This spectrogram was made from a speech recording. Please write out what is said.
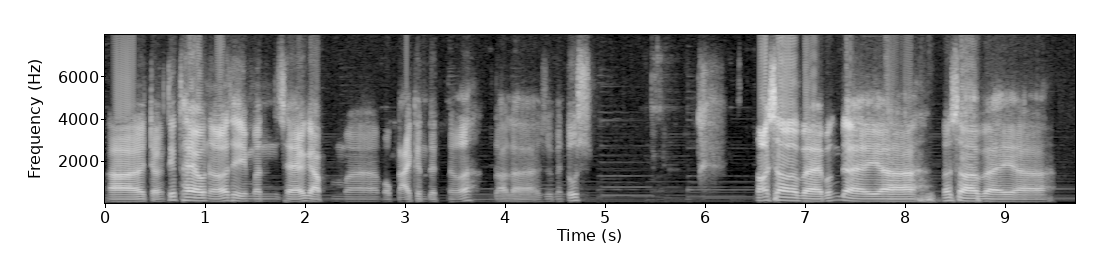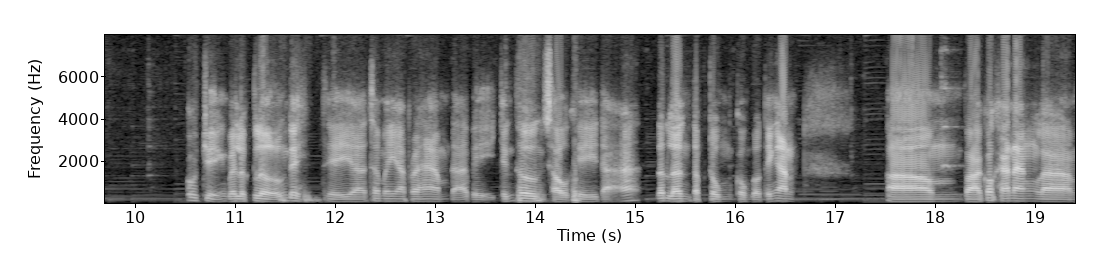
À, trận tiếp theo nữa thì mình sẽ gặp à, một đại kình địch nữa, đó là Juventus. Nói sơ về vấn đề, nói sơ về câu chuyện về lực lượng đi thì uh, Tommy Abraham đã bị chấn thương sau khi đã đất lên tập trung cùng đội tiếng Anh. Uh, và có khả năng là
